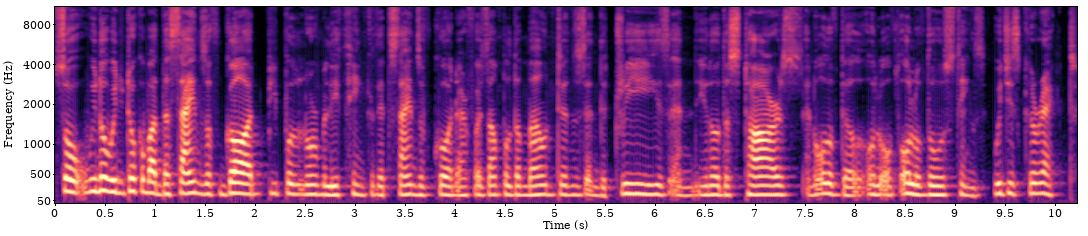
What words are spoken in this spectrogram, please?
so we know when you talk about the signs of God, people normally think that signs of God are, for example, the mountains and the trees and you know the stars and all of the all of all of those things, which is correct.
